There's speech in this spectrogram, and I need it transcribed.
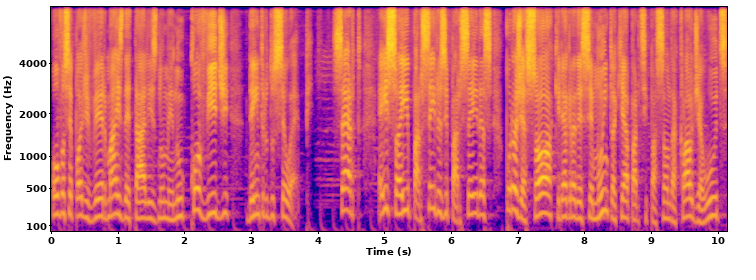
ou você pode ver mais detalhes no menu Covid dentro do seu app. Certo? É isso aí, parceiros e parceiras. Por hoje é só. Queria agradecer muito aqui a participação da Cláudia Woods,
